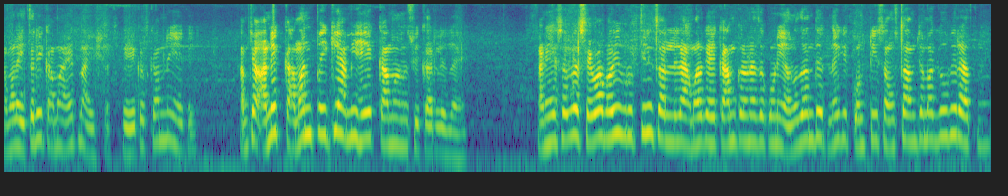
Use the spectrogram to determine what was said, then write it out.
आम्हाला इतरही कामं आहेत ना आयुष्यात. हे एकच काम नाही आहे काही. आमच्या अनेक कामांपैकी आम्ही हे एक काम म्हणून स्वीकारलेलं आहे. आणि हे सगळं सेवाभावी वृत्तीने चाललेलं आहे. आम्हाला काही हे काम करण्याचं कोणी अनुदान देत नाही की कोणती संस्था आमच्या मागे उभी राहत नाही.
